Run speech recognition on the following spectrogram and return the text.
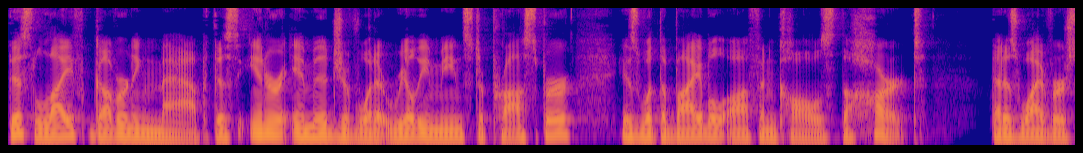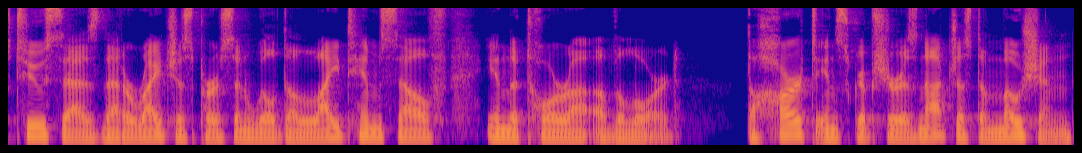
This life governing map, this inner image of what it really means to prosper, is what the Bible often calls the heart. That is why verse 2 says that a righteous person will delight himself in the Torah of the Lord. The heart in Scripture is not just emotion,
